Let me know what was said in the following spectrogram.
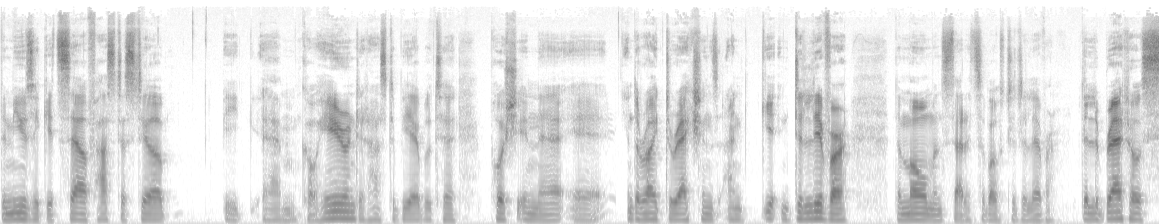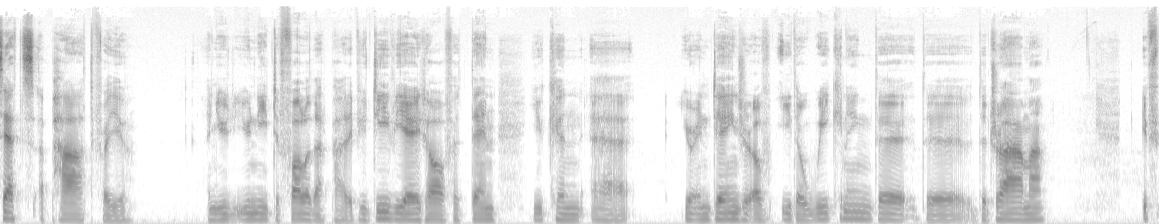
the music itself has to still be um, coherent. It has to be able to push in the uh, in the right directions and get, deliver the moments that it's supposed to deliver. The libretto sets a path for you, and you you need to follow that path. If you deviate off it, then you can uh, you're in danger of either weakening the the, the drama. If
